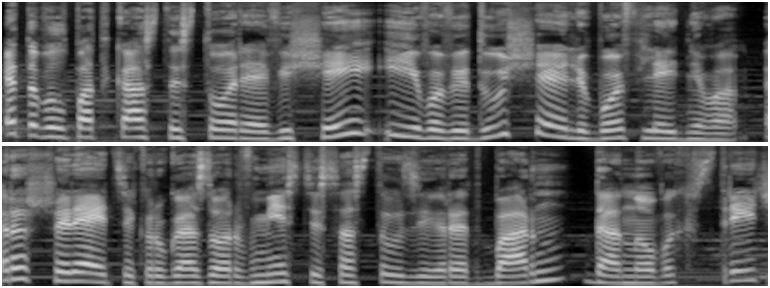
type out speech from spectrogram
Это был подкаст «История вещей» и его ведущая Любовь Леднева. Расширяйте кругозор вместе со студией Red Barn. До новых встреч!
